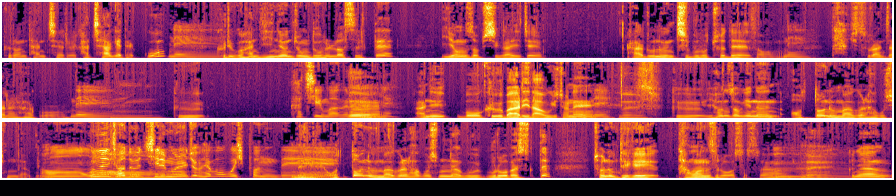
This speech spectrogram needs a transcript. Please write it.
그런 단체를 같이 하게 됐고 네. 그리고 한 2년 정도 흘렀을 때 이영섭 씨가 이제 하루는 집으로 초대해서 네. 딱 술 한잔을 하고 네. 음. 그 같이 음악을 네. 하는데. 아니 뭐 그 말이 나오기 전에 네. 네. 그 현석이는 어떤 음악을 하고 싶냐고 어, 오늘 어. 저도 질문을 좀 해보고 싶었는데. 네, 어떤 음악을 하고 싶냐고 물어봤을 때 저는 되게 당황스러웠었어요. 음. 네. 그냥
